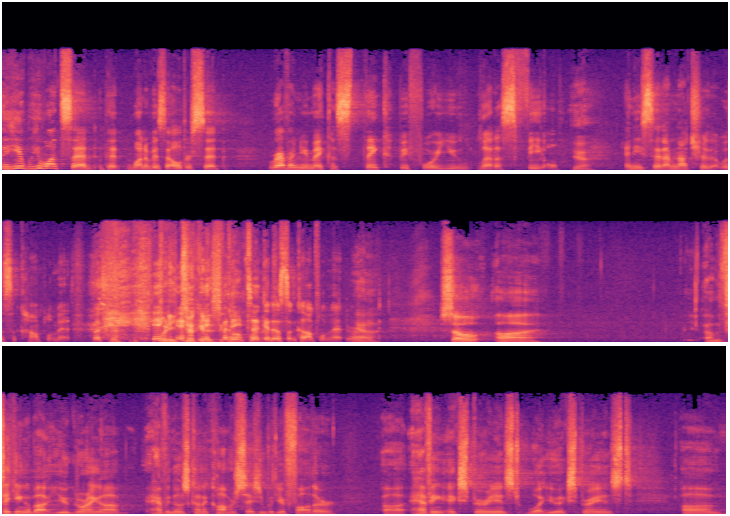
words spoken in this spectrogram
he, he once said that one of his elders said, Reverend, you make us think before you let us feel. Yeah. And he said, I'm not sure that was a compliment, but he, But he took it as a compliment. but he took it as a compliment, right? Yeah. So uh, I'm thinking about you growing up, having those kind of conversations with your father, uh, having experienced what you experienced. Um,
